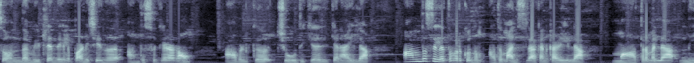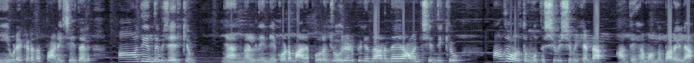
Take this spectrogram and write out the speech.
സ്വന്തം വീട്ടിൽ എന്തെങ്കിലും പണി ചെയ്യുന്നത് അന്തസ്സുകേടാണോ അവൾക്ക് ചോദിക്കാതിരിക്കാനായില്ല. അന്തസ്സില്ലാത്തവർക്കൊന്നും അത് മനസ്സിലാക്കാൻ കഴിയില്ല. മാത്രമല്ല നീ ഇവിടെ കിടന്ന് പണി ചെയ്താൽ ആദ്യം എന്ത് വിചാരിക്കും? ഞങ്ങൾ നിന്നെക്കൊണ്ട് മനഃപൂർവം ജോലി എടുപ്പിക്കുന്നതാണെന്ന് അവൻ ചിന്തിക്കൂ. അതോർത്ത് മുത്തശ്ശി വിഷമിക്കേണ്ട. അദ്ദേഹം ഒന്നും പറയില്ല.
